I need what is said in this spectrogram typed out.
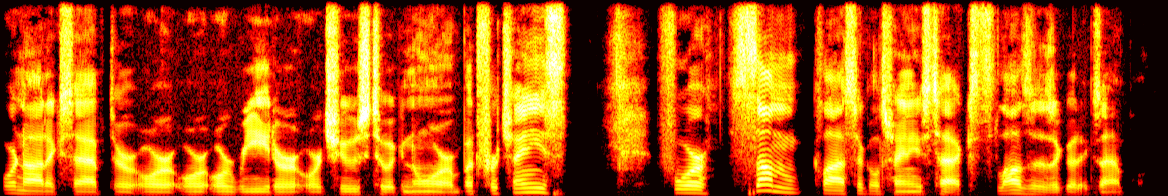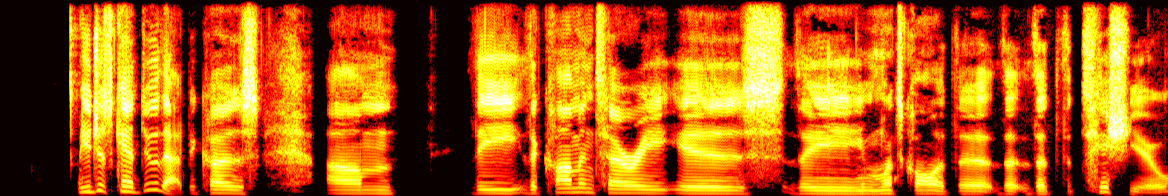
or not accept or, or, or, or read or, or choose to ignore. But for Chinese, for some classical Chinese texts, Lao Tzu is a good example. You just can't do that because um, the the commentary is the let's call it the, the the, the tissue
